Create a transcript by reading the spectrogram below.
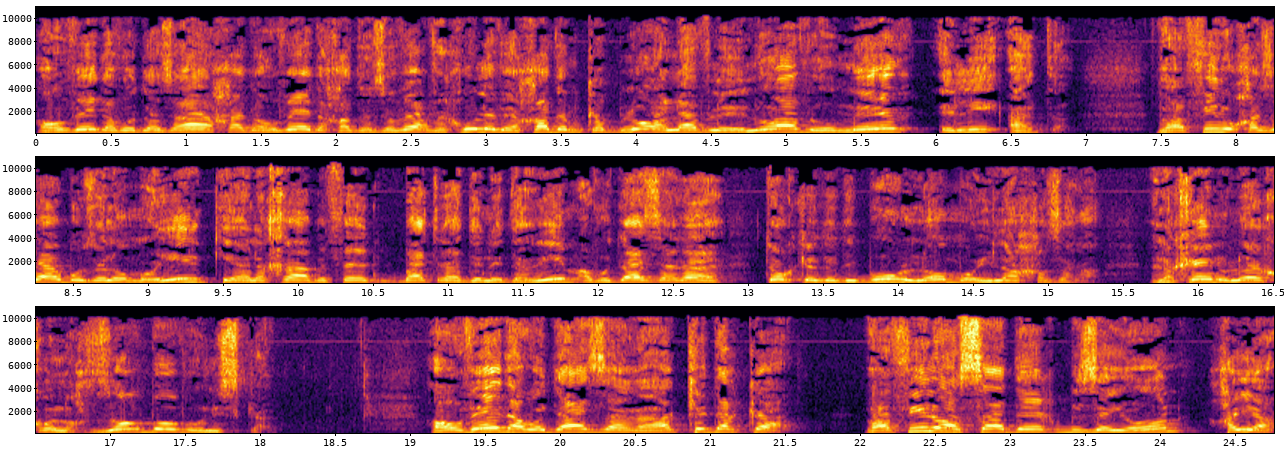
העובד עבודה זרה, אחד העובד, אחד הזובח וכולי, ואחד המקבלו עליו לאלוה ואומר אלי עתה. ואפילו חזר בו זה לא מועיל, כי ההלכה בפרק בתרא דנדרים, עבודה זרה תוך כדי דיבור לא מועילה חזרה. ולכן הוא לא יכול לחזור בו והוא נסכל. העובד עבודה זרה כדרכה, ואפילו עשה דרך ביזיון, חייב.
